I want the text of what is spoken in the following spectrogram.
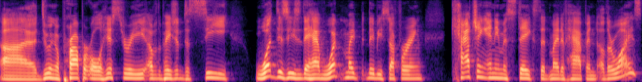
uh, doing a proper oral history of the patient to see what diseases they have, what might they be suffering, catching any mistakes that might have happened otherwise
